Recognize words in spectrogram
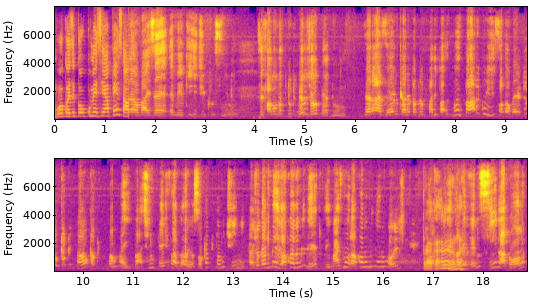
Uma coisa que eu comecei a pensar. Não, mas é, é meio que ridículo, sim. Você falou no primeiro jogo, né? Do 0x0, o cara tá preocupado em. Mano, para com isso, Adalberto é o capitão, o capitão, velho. Bate no peito e fala: Não, eu sou o capitão do time. Tá jogando melhor com o Alan Mineiro. Tem mais moral com o Alan Mineiro hoje. Pra caramba. Tá devendo sim na bola.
